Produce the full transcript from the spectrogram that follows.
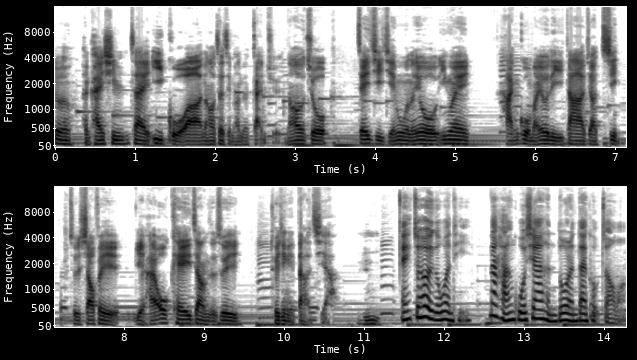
就很开心在异国啊，然后再怎么样的感觉，然后就这一集节目呢又因为韩国嘛又离大家比较近，就是消费也还 OK 这样子，所以推荐给大家。嗯，哎，最后一个问题，那韩国现在很多人戴口罩吗？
